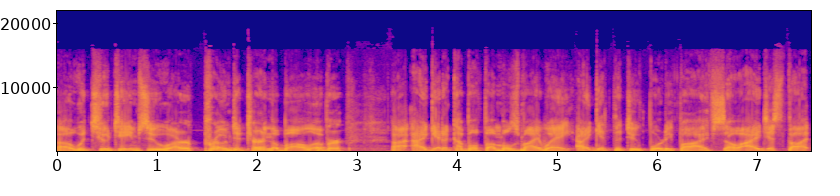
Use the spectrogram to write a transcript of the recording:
uh, with two teams who are prone to turn the ball over. I, I get a couple fumbles my way. I get the 245. So I just thought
